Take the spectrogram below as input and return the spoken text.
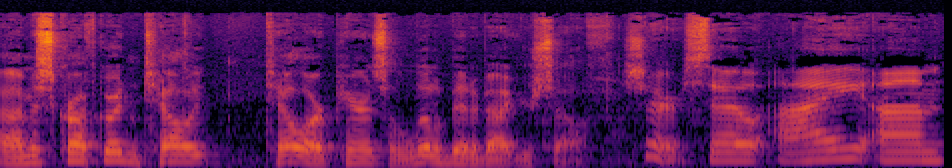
Uh, Mrs. Croft, go ahead and tell tell our parents a little bit about yourself. Sure. So I um,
